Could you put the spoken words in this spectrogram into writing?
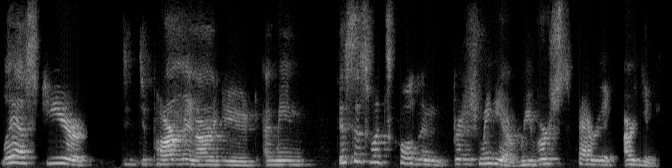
last year, department argued, I mean, this is what's called in British media, reverse ferret arguing.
